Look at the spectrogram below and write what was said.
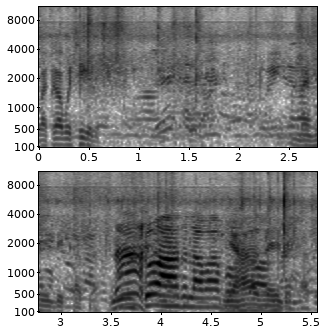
बचवा बैठी गए नहीं दिखा था ना यहाँ नहीं दिखा था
